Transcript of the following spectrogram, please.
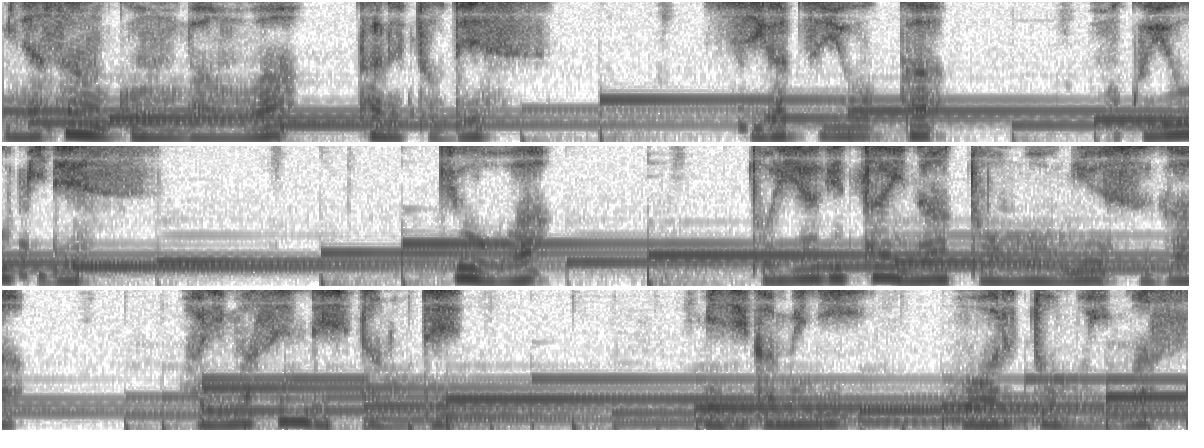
皆さんこんばんは、タルトです。4月8日、木曜日です。今日は取り上げたいなと思うニュースがありませんでしたので、短めに終わると思います。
